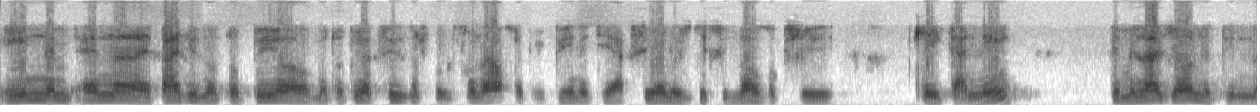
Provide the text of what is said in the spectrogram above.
είναι ένα επάγγελμα το οποίο, με το οποίο αξίζει να ασχοληθούν άνθρωποι που είναι και αξιόλογοι και φιλόδοξοι και ικανοί. Και μιλάω για όλη την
